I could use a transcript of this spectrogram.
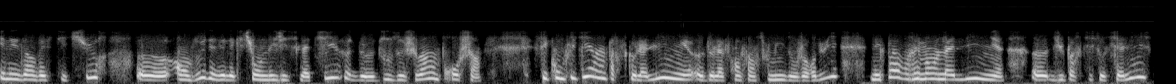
et les investitures en vue des élections législatives de 12 juin prochain. C'est compliqué hein, parce que la ligne de la France insoumise aujourd'hui n'est pas vraiment la ligne du Parti socialiste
